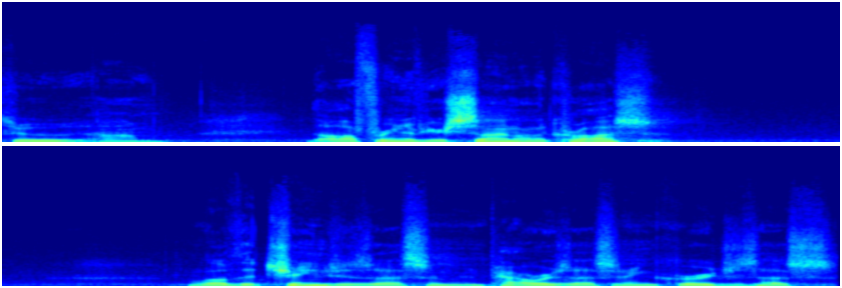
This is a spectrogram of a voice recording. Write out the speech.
through um, the offering of your Son on the cross. Love that changes us and empowers us and encourages us.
